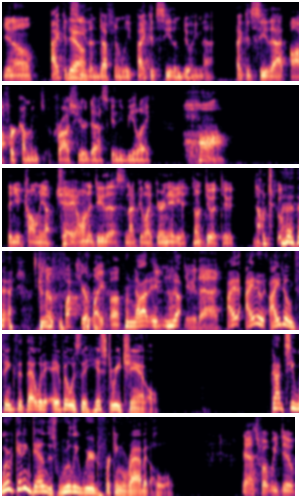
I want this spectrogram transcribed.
You know, I could Yeah. see them definitely. I could see them doing that. I could see that offer coming to- across your desk, and you'd be like, "Huh." Then you'd call me up, Jay. I want to do this, and I'd be like, "You're an idiot. Don't do it, dude. Don't do it. It's gonna fuck your life up. not Do not no, do that." I I don't I don't think that that would if it was the History Channel. God, see, we're getting down this really weird freaking rabbit hole. Yeah, that's what we do.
